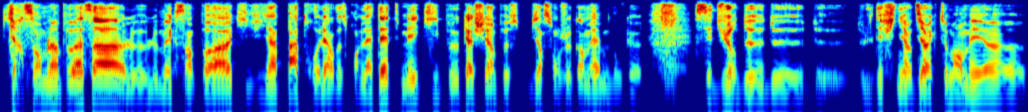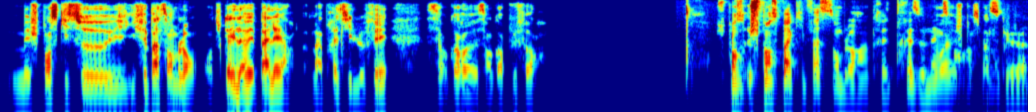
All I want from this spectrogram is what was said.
qui ressemble un peu à ça, le, mec sympa, qui a pas trop l'air de se prendre la tête, mais qui peut cacher un peu bien son jeu quand même. Donc, euh, c'est dur de, de, de, le définir directement, mais, euh, mais je pense qu'il se, il fait pas semblant. En tout cas, il n'avait pas l'air. Mais après, s'il le fait, c'est encore, c'est encore plus fort. Je pense, je pense pas qu'il fasse semblant, hein, très, très honnêtement. Ouais, je pense pas parce non que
